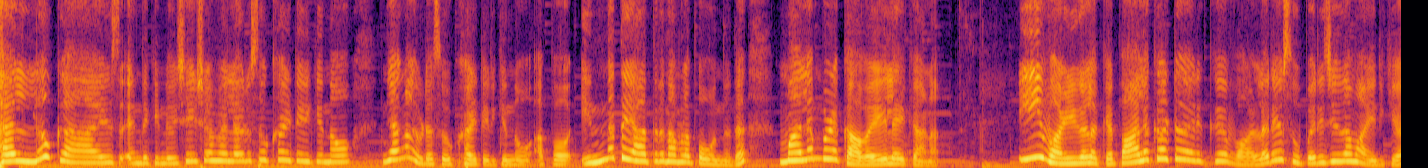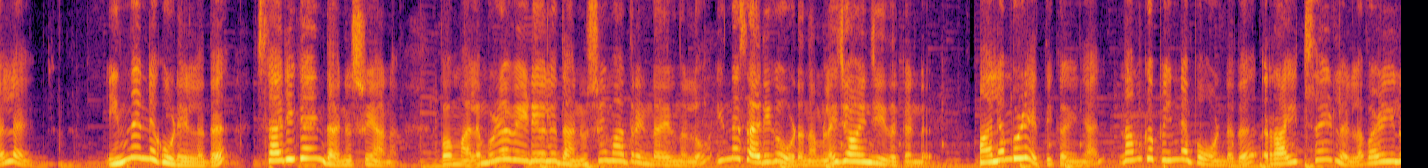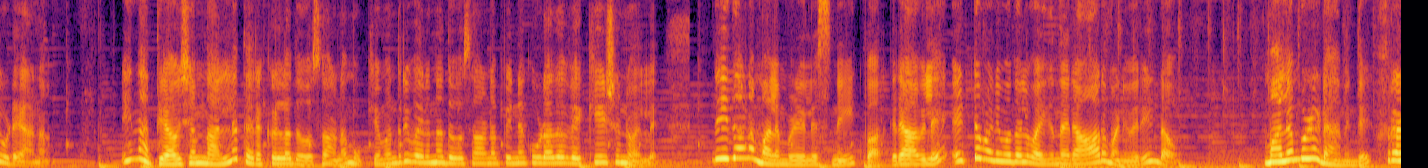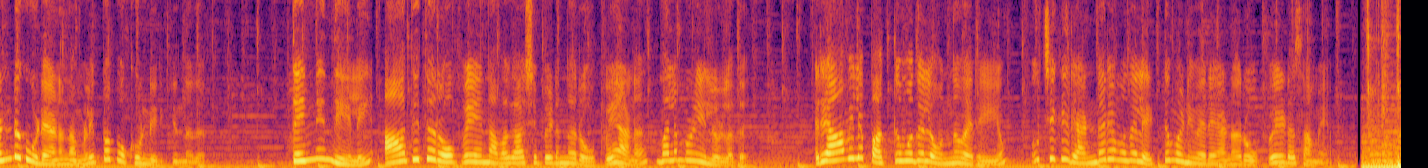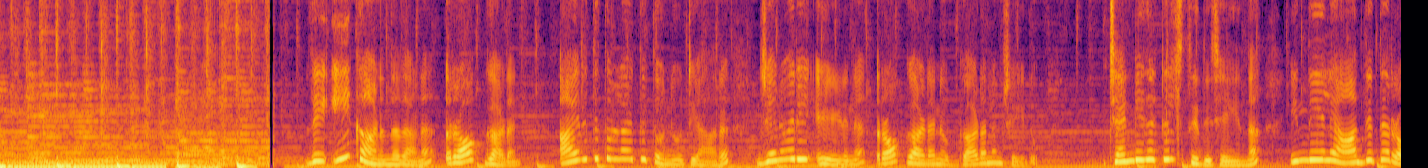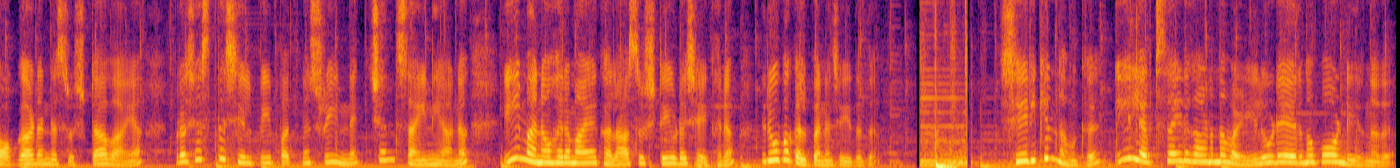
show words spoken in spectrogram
Hello guys എന്തൊക്കെയുണ്ട് വിശേഷം? എല്ലാവരും സുഖമായിട്ടിരിക്കുന്നു? ഞങ്ങളിവിടെ സുഖമായിട്ടിരിക്കുന്നു. അപ്പോൾ ഇന്നത്തെ യാത്ര നമ്മൾ പോകുന്നത് മലമ്പുഴ കവയിലേക്കാണ്. ഈ വഴികളൊക്കെ പാലക്കാട്ടുകാർക്ക് വളരെ സുപരിചിതമായിരിക്കും അല്ലേ? ഇന്ന് എന്റെ കൂടെയുള്ളത് സരികയും ധനുശ്രീയാണ്. അപ്പോൾ മലമ്പുഴ വീഡിയോയിൽ ധനുശ്രീ മാത്രമേ ഉണ്ടായിരുന്നുള്ളൂ. ഇന്ന് സരിക കൂടെ നമ്മളെ ജോയിൻ ചെയ്തിട്ടുണ്ട്. മലമ്പുഴ എത്തിക്കഴിഞ്ഞാൽ നമുക്ക് പിന്നെ പോകേണ്ടത് റൈറ്റ് സൈഡിലുള്ള വഴിയിലൂടെയാണ്. ഇന്ന് അത്യാവശ്യം നല്ല തിരക്കുള്ള ദിവസമാണ്. മുഖ്യമന്ത്രി വരുന്ന ദിവസമാണ്. പിന്നെ കൂടാതെ വെക്കേഷനും അല്ലേ? ഇതാണ് മലമ്പുഴയിലെ സ്നേക്ക് പാർക്ക് രാവിലെ എട്ട് മണി മുതൽ വൈകുന്നേരം ആറ് മണി വരെ ഉണ്ടാവും. മലമ്പുഴ ഡാമിന്റെ ഫ്രണ്ട് കൂടെയാണ് നമ്മൾ ഇപ്പൊ പൊക്കോണ്ടിരിക്കുന്നത്. തെന്നിന്ത്യയിലെ ആദ്യത്തെ റോപ്പ് വേ എന്ന് അവകാശപ്പെടുന്ന റോപ്പ് വേ ആണ് മലമ്പുഴയിലുള്ളത്. രാവിലെ പത്ത് മുതൽ ഒന്ന് വരെയും ഉച്ചയ്ക്ക് രണ്ടര മുതൽ എട്ട് മണി വരെയാണ് റോപ്പ് വേയുടെ സമയം. ദേ ഈ കാണുന്നതാണ് റോക്ക് ഗാർഡൻ. ആയിരത്തി തൊള്ളായിരത്തി തൊണ്ണൂറ്റി ആറ് ജനുവരി ഏഴിന് റോക്ക് ഗാർഡൻ ഉദ്ഘാടനം ചെയ്തു. ചണ്ഡീഗഡിൽ സ്ഥിതി ചെയ്യുന്ന ഇന്ത്യയിലെ ആദ്യത്തെ റോക്ക് ഗാർഡന്റെ സൃഷ്ടാവായ പ്രശസ്ത ശില്പി പത്മശ്രീ നെക്ചന്ദ് സൈനിയാണ് ഈ മനോഹരമായ കലാസൃഷ്ടിയുടെ ശേഖരം രൂപകൽപ്പന ചെയ്തത്. ശരിക്കും നമുക്ക് ഈ ലെഫ്റ്റ് സൈഡ് കാണുന്ന വഴിയിലൂടെയായിരുന്നു പോകേണ്ടിയിരുന്നത്.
